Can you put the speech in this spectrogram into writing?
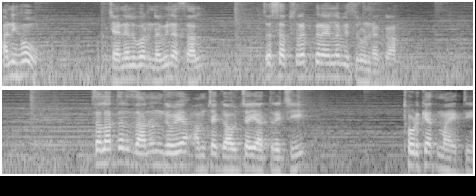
आणि हो चॅनलवर नवीन असाल तर सबस्क्राईब करायला विसरू नका. चला तर जाणून घेऊया आमच्या गावच्या यात्रेची थोडक्यात माहिती.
